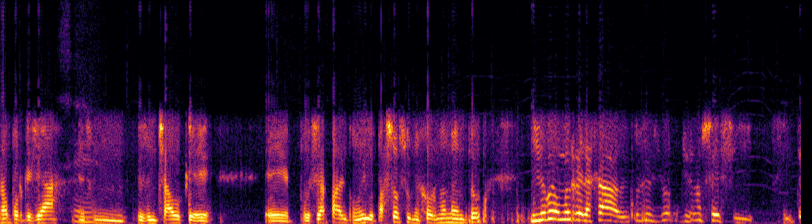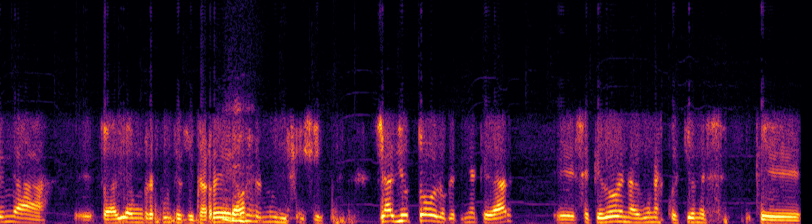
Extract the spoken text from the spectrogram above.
no porque ya sí. es, un, es un chavo que eh, pues ya como digo pasó su mejor momento y lo veo muy relajado, entonces yo, yo no sé si, si tenga eh, todavía un repunte en su carrera, uh -huh. va a ser muy difícil. Ya dio todo lo que tenía que dar, eh, se quedó en algunas cuestiones que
